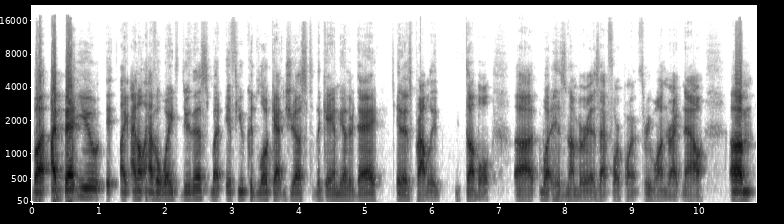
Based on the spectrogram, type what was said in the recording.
But I bet you, it, like, I don't have a way to do this, but if you could look at just the game the other day, it is probably double uh, what his number is at 4.31 right now. Um,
